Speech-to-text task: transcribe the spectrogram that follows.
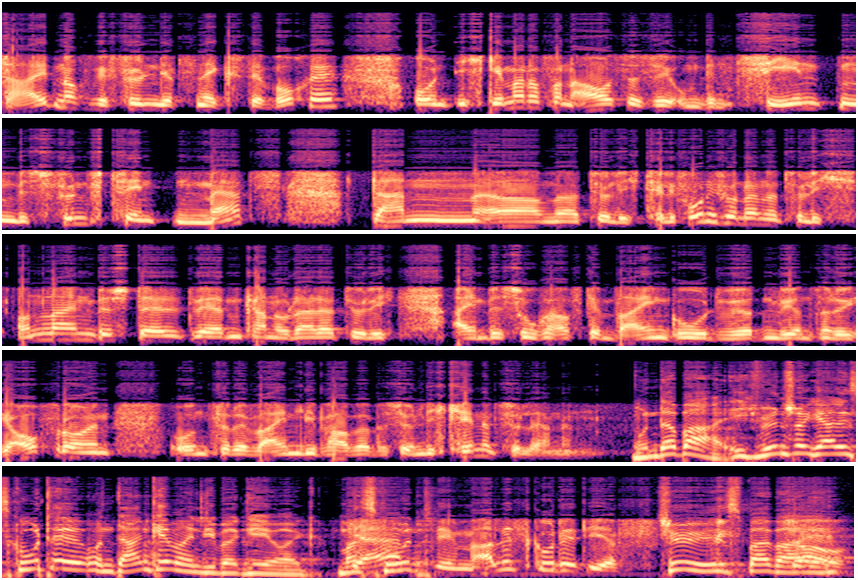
Zeit noch. Wir füllen jetzt nächste Woche und ich gehe mal davon aus, dass sie um den 10. bis 15. März dann äh, natürlich telefonisch oder natürlich online bestellt werden kann oder natürlich ein Besuch auf dem Weingut würden wir uns natürlich auch freuen, unsere Weinliebhaber persönlich kennenzulernen. Wunderbar. Ich wünsche euch alles Gute und danke, mein lieber Georg. Mach's ja, gut. Alles Gute dir. Tschüss, bye bye. Ciao.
